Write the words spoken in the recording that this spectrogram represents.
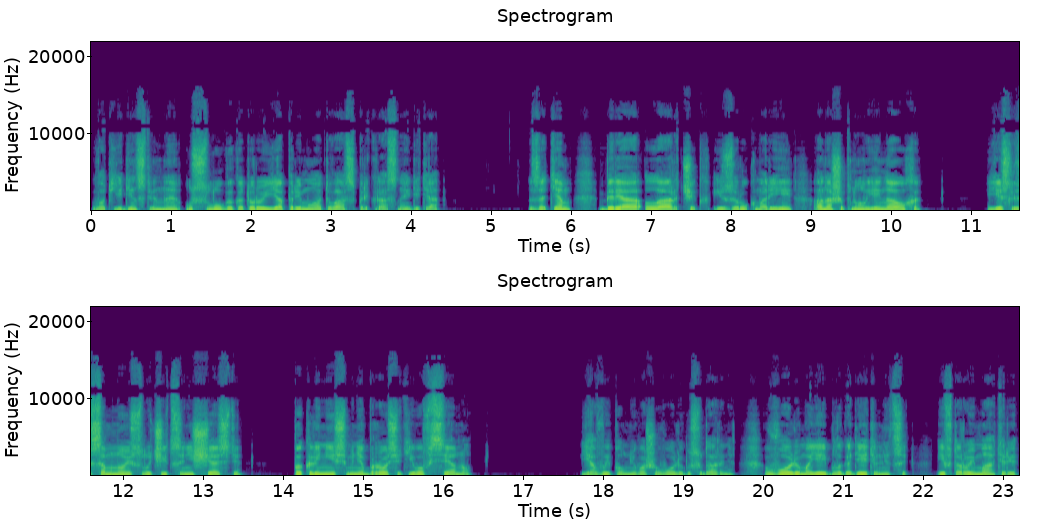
Вот единственная услуга, которую я приму от вас, прекрасное дитя. Затем, беря ларчик из рук Марии, она шепнула ей на ухо, «Если со мной случится несчастье, поклянись мне бросить его в сену. Я выполню вашу волю, государыня, волю моей благодетельницы и второй матери»,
